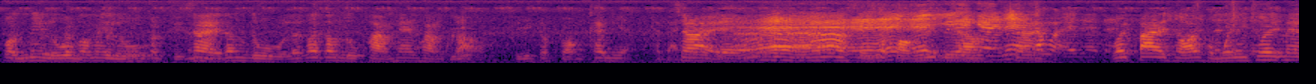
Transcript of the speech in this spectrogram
คนไม่รู้ก็ไม่รู้ใช่ต้องดูแล้วก็ต้องดูความแห้งความเก่าสีกระป๋องแค่เนี้ยขนาดใช่เอ๊ะอ่าสีกระป๋องนิดเดียวไงนี่ใช่ทำไมไว้ป้ายช้อนผมก็ยังช่วยแม่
